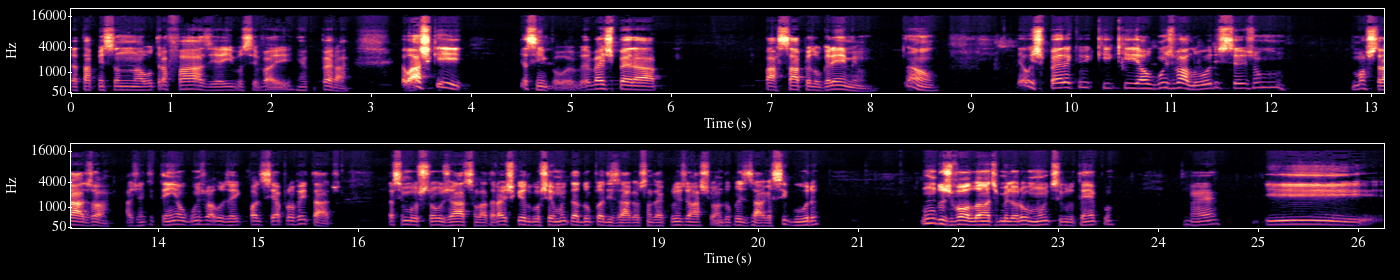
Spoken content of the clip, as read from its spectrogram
já está pensando na outra fase, e aí você vai recuperar. Eu acho que, assim, vai esperar passar pelo Grêmio? Não. Eu espero que, que, que alguns valores sejam mostrados. Ó. A gente tem alguns valores aí que podem ser aproveitados. Já se mostrou o Jadson, lateral esquerdo. Gostei muito da dupla de zaga do Santa Cruz. Eu acho que é uma dupla de zaga segura. Um dos volantes melhorou muito no segundo tempo. Né? E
